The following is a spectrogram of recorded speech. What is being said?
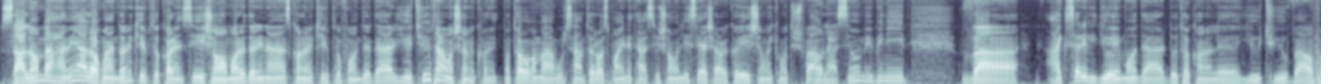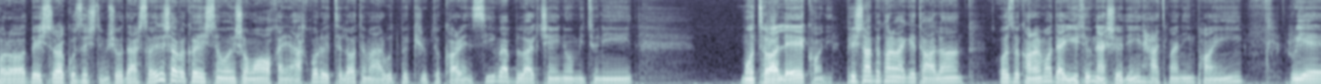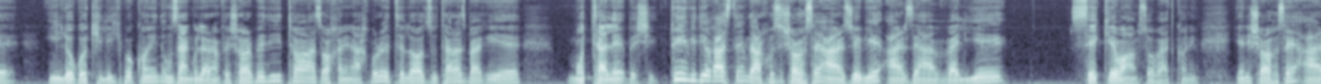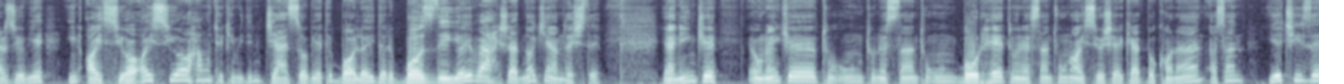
سلام به همه علاقمندان cryptocurrency. شما ما رو دارین از کانال Crypto Founder در یوتیوب تماشا می‌کنید. مطابق معمول سمت راست پایین تصویر شما لیست شبکه های اجتماعی که ما توش فعال هستیم رو می‌بینید و اکثر ویدیوهای ما در دو تا کانال یوتیوب و آپارات به اشتراک گذاشته میشه و در سایر شبکه های اجتماعی شما آخرین اخبار و اطلاعات مربوط به cryptocurrency و بلاک چین رو می‌تونید مطالعه کنید. پیشنهاد می‌کنم اگه تا الان عضو کانال ما در یوتیوب نشدین حتما این پایین روی این لوگو کلیک بکنید اون زنگوله رو فشار بدید تا از آخرین اخبار و اطلاعات زودتر از بقیه مطلع بشید. توی این ویدیو قصد داریم در خصوص شاخصهای ارزیابی عرضه اولیه سکه با هم صحبت کنیم. یعنی شاخص ارزیابی این ICO همونطور که می‌دونید جذابیت بالایی داره بازدهی های وحشتناکی هم داشته. یعنی اینکه اونایی که تو اون تونستن تو اون برهه تونستن تو اون ICO شرکت بکنن اصلا یه چیز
